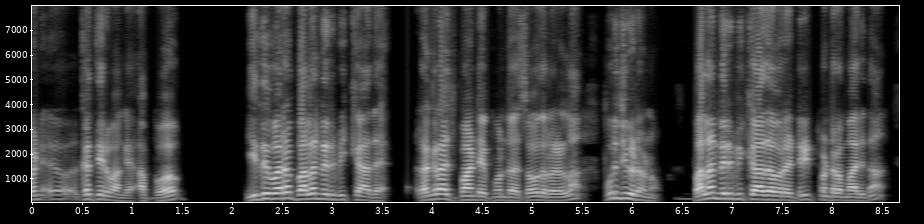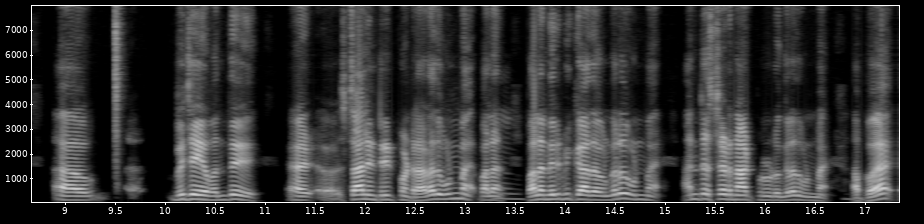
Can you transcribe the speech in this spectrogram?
பண்ணி அஹ் கத்திருவாங்க. அப்போ இதுவரை பலம் நிரூபிக்காத ரங்கராஜ் பாண்டே போன்ற சகோதரர்கள்லாம் புரிஞ்சுக்கிடணும். பலம் நிரூபிக்காதவரை ட்ரீட் பண்ற மாதிரி தான் விஜயை வந்து ஸ்டாலின் ட்ரீட் பண்றாரு. அது உண்மை. பல. பல நிரூபிக்காதவங்கிறது உண்மை. அன்டெஸ்டட் நாட் ப்ரூவ்டுங்கிறது உண்மை. அப்ப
